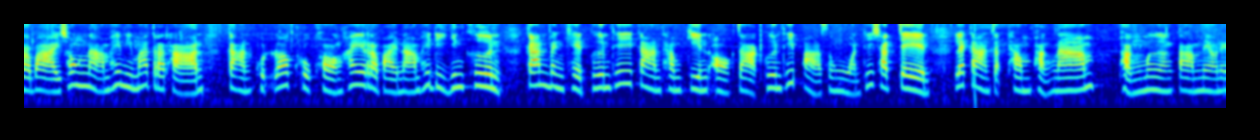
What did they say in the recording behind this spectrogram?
ระบายช่องน้ำให้มีมาตรฐาน การขุดลอกครูคลองให้ระบายน้ำให้ดียิ่งขึ้น การแบ่งเขตพื้นที่การทำกินออกจากพื้นที่ป่าสงวนที่ชัดเจน และการจัดทำผังน้ำ ผังเมืองตามแนวใน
